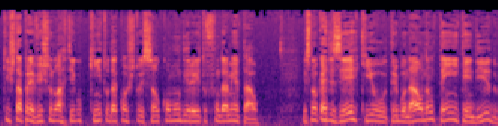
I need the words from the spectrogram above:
que está previsto no artigo 5 da Constituição como um direito fundamental. Isso não quer dizer que o tribunal não tenha entendido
